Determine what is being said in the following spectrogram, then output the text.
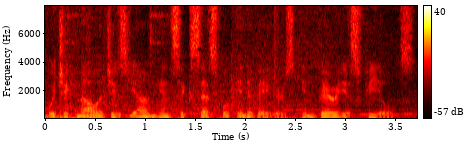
which acknowledges young and successful innovators in various fields.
